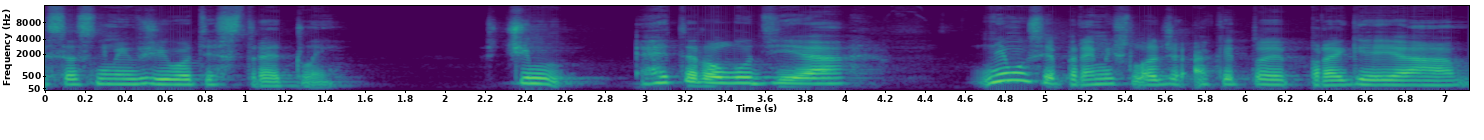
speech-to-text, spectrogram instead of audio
sa s nimi v živote stretli. S čím hetero ľudia nemusia premyšľať, že aké to je pre geja,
